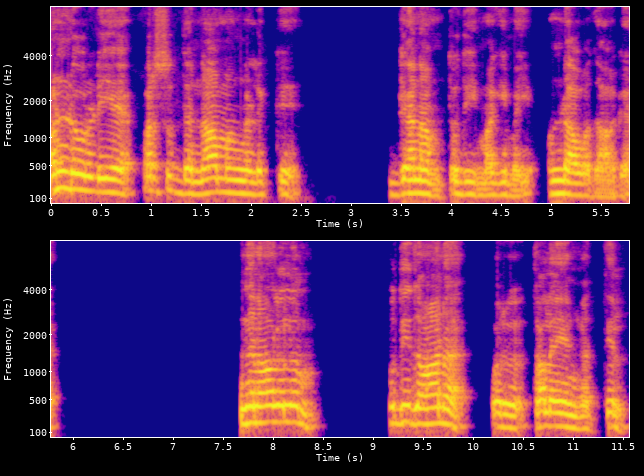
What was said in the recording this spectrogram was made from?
ஆண்டோருடைய பரிசுத்த நாமங்களுக்கு கனம் துதி மகிமை உண்டாவதாக. இந்த நாளிலும் புதிதான ஒரு தலையங்கத்தில்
